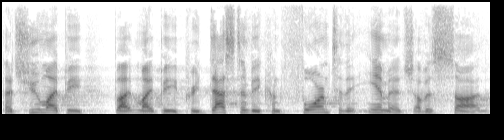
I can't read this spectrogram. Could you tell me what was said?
that you might be, might be predestined, be conformed to the image of His Son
